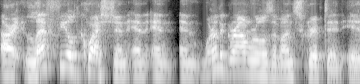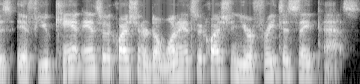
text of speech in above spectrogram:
all right left field question and and and one of the ground rules of unscripted is if you can't answer the question or don't want to answer the question you're free to say pass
